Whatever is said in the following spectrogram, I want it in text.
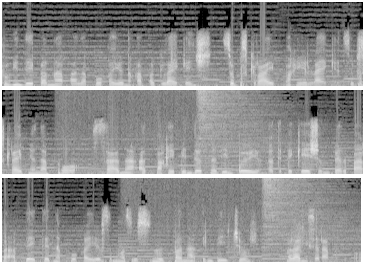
Kung hindi pa nga pala po kayo nakapag-like and subscribe, paki-like and subscribe nyo na po sana at pakipindot na din po yung notification bell para updated na po kayo sa mga susunod pa nating video. Maraming salamat po.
